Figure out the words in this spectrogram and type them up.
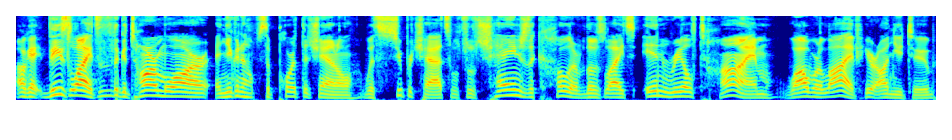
Okay, these lights, this is the Guitar Moir, and you can help support the channel with super chats, which will change the color of those lights in real time while we're live here on YouTube.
